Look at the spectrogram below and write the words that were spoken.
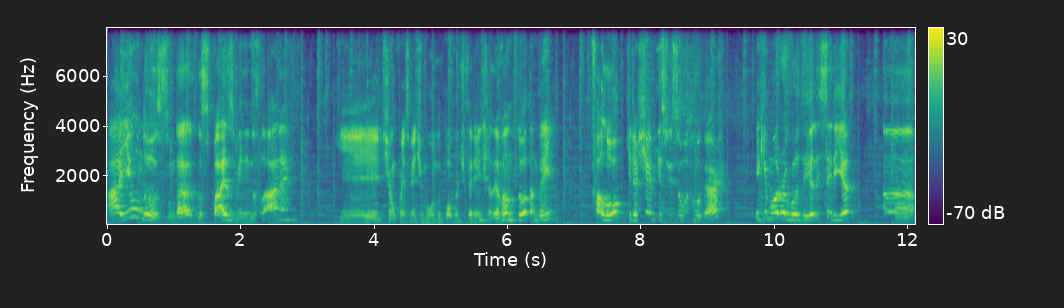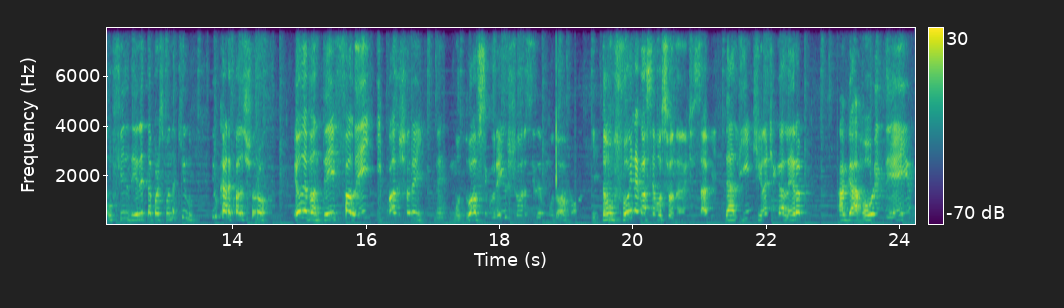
Aí um dos, um da, dos pais dos meninos lá, né, que tinha um conhecimento de mundo um pouco diferente, levantou também, falou que já tinha visto isso em outro lugar e que o maior orgulho dele seria ah, o filho dele tá participando daquilo. E o cara quase chorou. Eu levantei, falei e quase chorei, né? Mudou, eu segurei o choro, assim, mudou a voz. Então foi um negócio emocionante, sabe? Dali em diante a galera agarrou a ideia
